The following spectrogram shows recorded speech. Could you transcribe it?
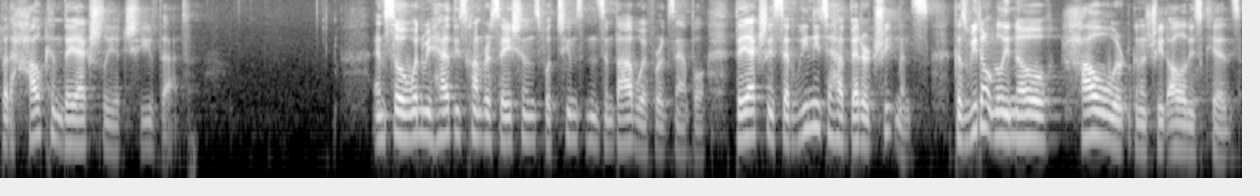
but how can they actually achieve that? And so when we had these conversations with teams in Zimbabwe, for example, they actually said, we need to have better treatments because we don't really know how we're going to treat all of these kids.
